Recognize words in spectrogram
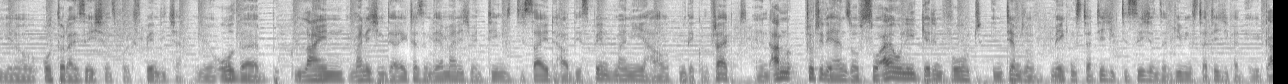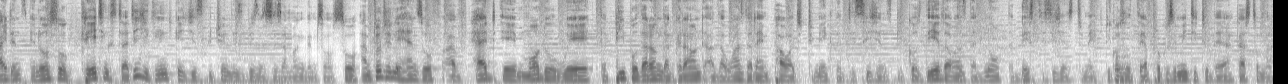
you know, authorizations for expenditure. You know, all the line managing directors and their management teams decide how they spend money, how would they contract, and I'm not totally hands off. So I only get involved in terms of making strategic decisions and giving strategic guidance, and also creating strategic linkages between these businesses among themselves. So I'm totally hands off. I've had a model where the people that are on the ground are the ones that are empowered to make the decisions because they're the ones that know the best decisions to make because of their proximity to their customer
